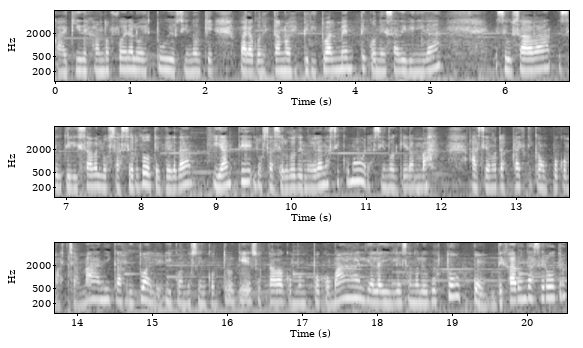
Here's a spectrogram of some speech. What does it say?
aquí dejando fuera los estudios, sino que para conectarnos espiritualmente con esa divinidad se usaba, se utilizaban los sacerdotes, ¿verdad? Y antes los sacerdotes no eran así como ahora, sino que eran más, hacían otras prácticas un poco más chamánicas, rituales. Y cuando se encontró que eso estaba como un poco mal y a la iglesia no le gustó, ¡pum! Dejaron de hacer otro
